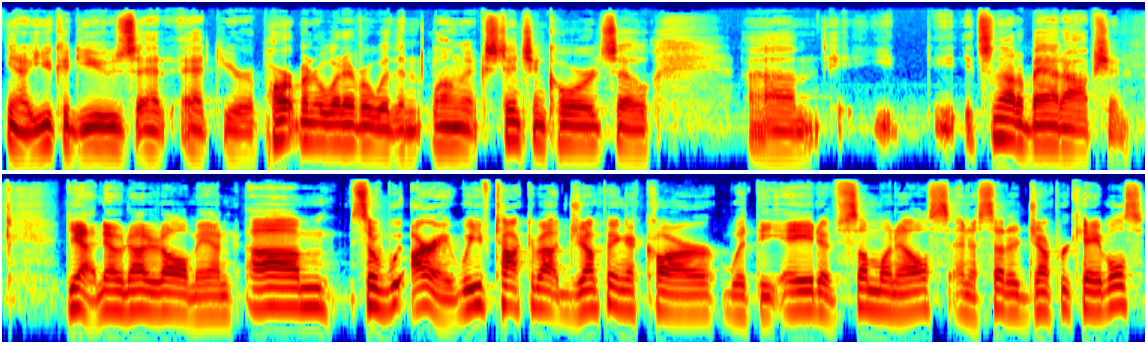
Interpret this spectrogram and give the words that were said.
you know you could use at, at your apartment or whatever with a long extension cord. So um, it, it's not a bad option. Yeah, no, not at all, man. Um, so, we, all right, we've talked about jumping a car with the aid of someone else and a set of jumper cables.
